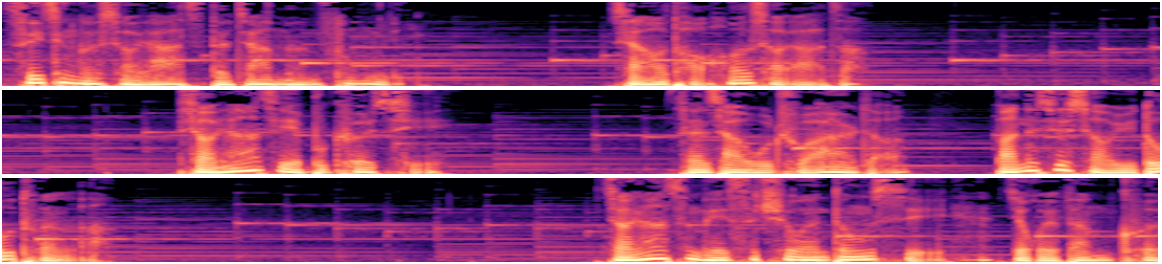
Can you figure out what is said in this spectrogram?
塞进了小鸭子的家门缝里，想要讨好小鸭子。小鸭子也不客气，三下五除二的把那些小鱼都吞了。小鸭子每次吃完东西就会犯困，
